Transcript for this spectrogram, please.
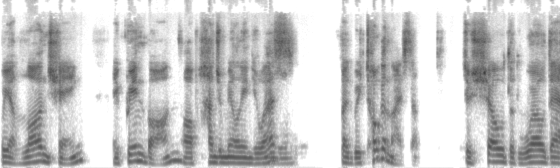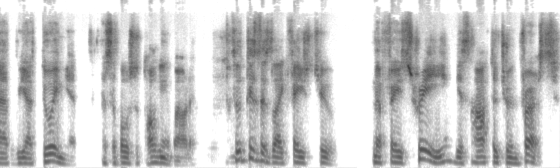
we are launching a green bond of 100 million US, mm-hmm. but we tokenize them to show the world that we are doing it as opposed to talking about it. So this is like phase two. Now phase three is after June 1st,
